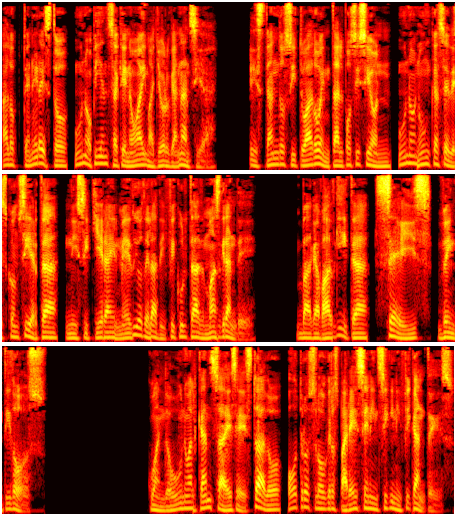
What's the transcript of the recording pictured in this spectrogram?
Al obtener esto, uno piensa que no hay mayor ganancia. Estando situado en tal posición, uno nunca se desconcierta, ni siquiera en medio de la dificultad más grande. Bhagavad Gita, 6, 22. Cuando uno alcanza ese estado, otros logros parecen insignificantes.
